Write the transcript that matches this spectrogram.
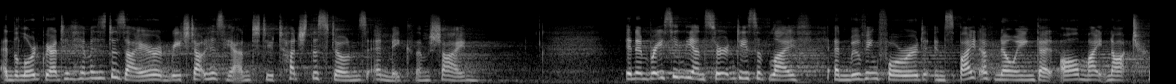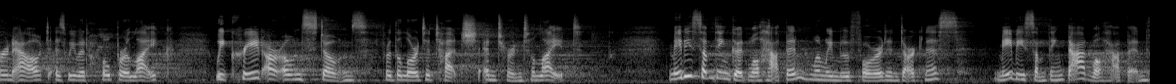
And the Lord granted him his desire and reached out his hand to touch the stones and make them shine. In embracing the uncertainties of life and moving forward, in spite of knowing that all might not turn out as we would hope or like, we create our own stones for the Lord to touch and turn to light. Maybe something good will happen when we move forward in darkness. Maybe something bad will happen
